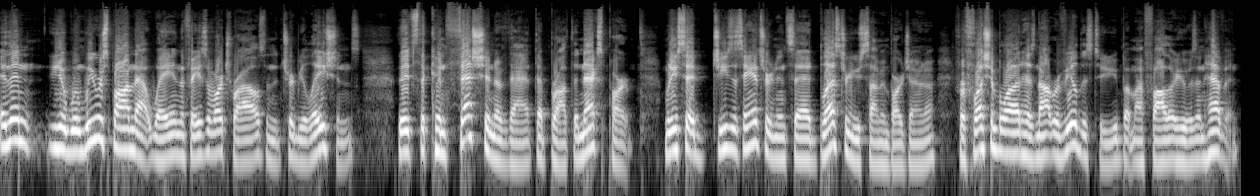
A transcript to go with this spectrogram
And then, you know, when we respond that way in the face of our trials and the tribulations. It's the confession of that that brought the next part. When he said, Jesus answered and said, Blessed are you, Simon Barjona, for flesh and blood has not revealed this to you, but my Father who is in heaven.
